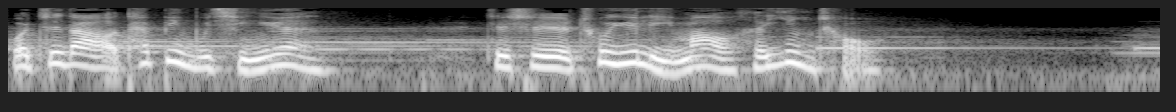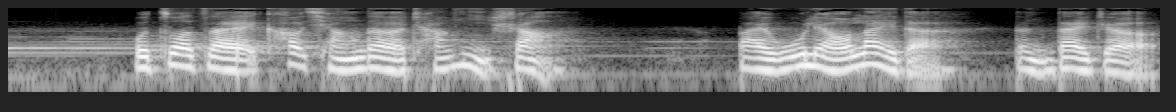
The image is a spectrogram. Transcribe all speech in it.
我知道他并不情愿，只是出于礼貌和应酬。我坐在靠墙的长椅上，百无聊赖地等待着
